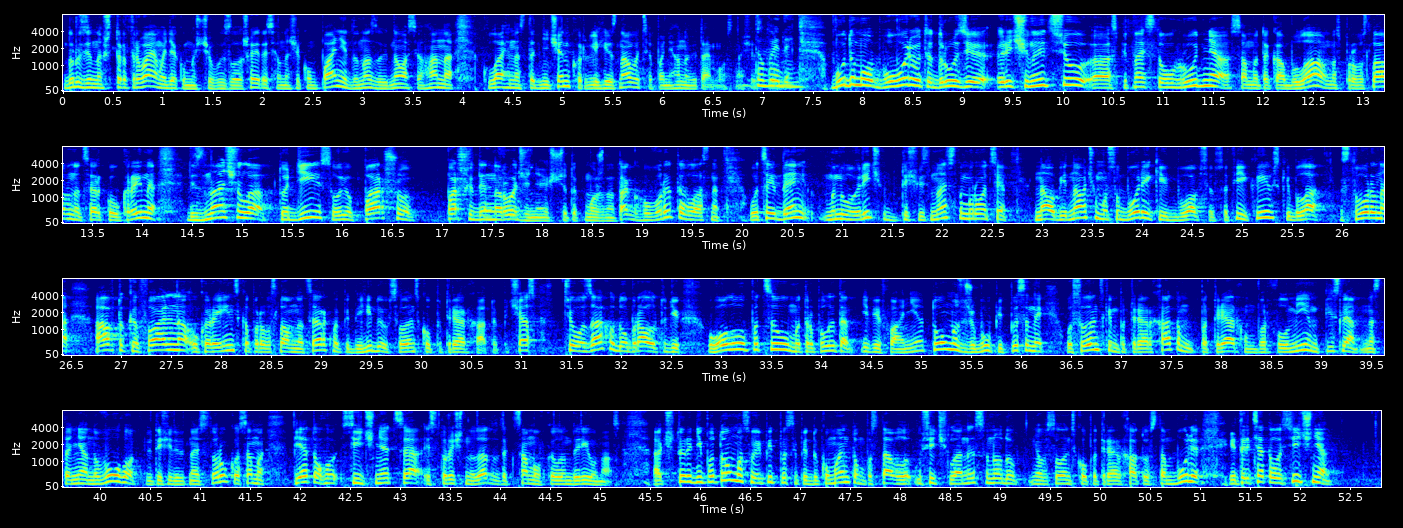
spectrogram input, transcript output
Друзі, наш тер триваємо. Дякуємо, що ви залишаєтеся в нашій компанії. До нас доєдналася Ганна Кулагіна Стадніченко, релігієзнавиця. Пані Ганно, вітаємо вас Наші Добрий день. Будемо обговорювати, друзі, річницю е, з 15 грудня. Саме така була. У нас православна церква України відзначила тоді свою першу. Перший день народження, якщо так можна так говорити, власне, у цей день минулоріч, у 2018 році, на об'єднавчому соборі, який відбувався в Софії Київській, була створена автокефальна українська православна церква під егідою Вселенського патріархату. Під час цього заходу обрали тоді голову ПЦУ митрополита Епіфанія. Томос вже був підписаний Вселенським патріархатом, патріархом Варфоломієм після настання нового 2019 року, саме 5 січня. Ця історична дата так само в календарі у нас. А чотири дні по тому свої підписи під документом поставили усі члени синоду Вселенського патріархату в Стамбулі. І 30 січня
